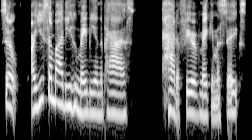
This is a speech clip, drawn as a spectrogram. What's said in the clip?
So, are you somebody who maybe in the past had a fear of making mistakes?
